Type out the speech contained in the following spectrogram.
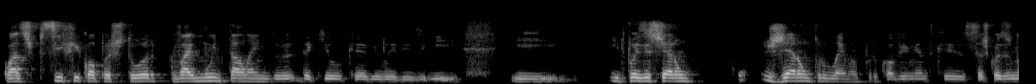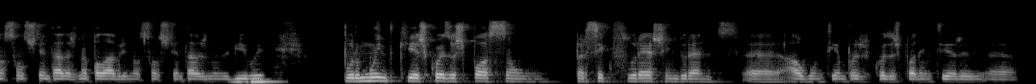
quase específica ao pastor que vai muito além do, daquilo que a Bíblia diz. E, e, e depois isso gera um, gera um problema, porque obviamente que se as coisas não são sustentadas na palavra e não são sustentadas na Bíblia, por muito que as coisas possam parecer que florescem durante uh, algum tempo, as coisas podem ter, uh,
